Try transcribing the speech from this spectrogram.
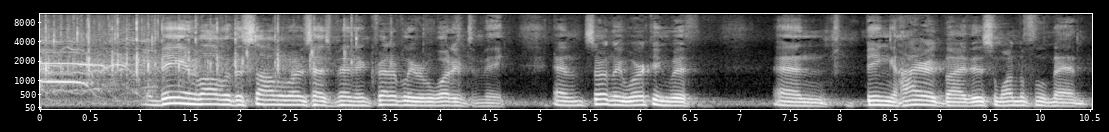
and being involved with the Star Wars has been incredibly rewarding to me. And certainly working with and being hired by this wonderful man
